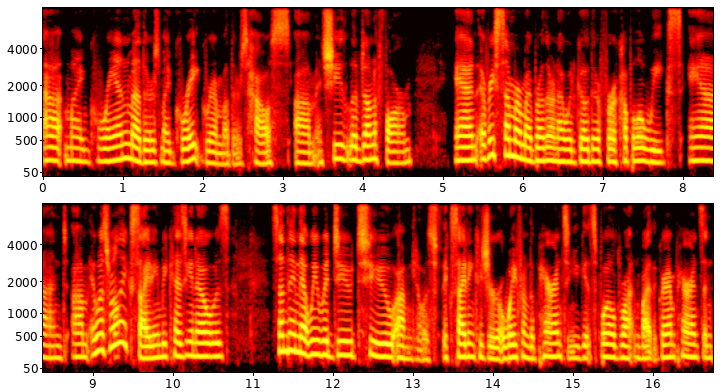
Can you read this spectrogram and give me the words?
at my grandmother's, my great grandmother's house, um, and she lived on a farm. And every summer, my brother and I would go there for a couple of weeks. And um, it was really exciting because, you know, it was something that we would do to, um, you know, it was exciting because you're away from the parents and you get spoiled rotten by the grandparents and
